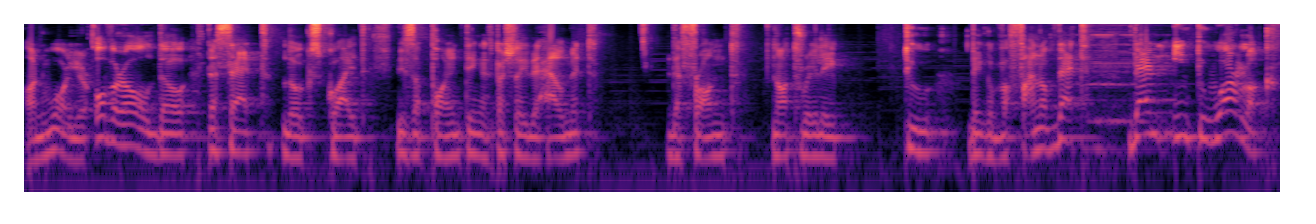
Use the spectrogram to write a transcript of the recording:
on Warrior. Overall though, the set looks quite disappointing, especially the helmet, the front, not really too big of a fan of that. Then into Warlock,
